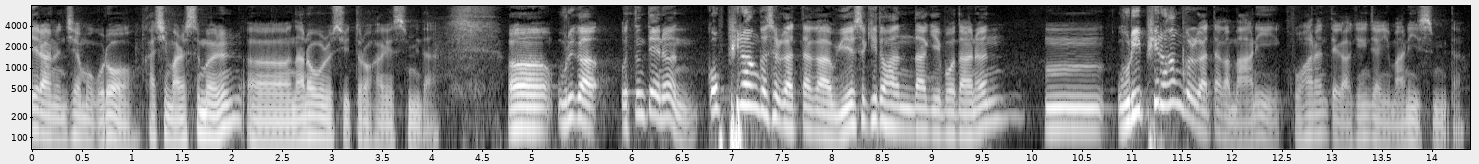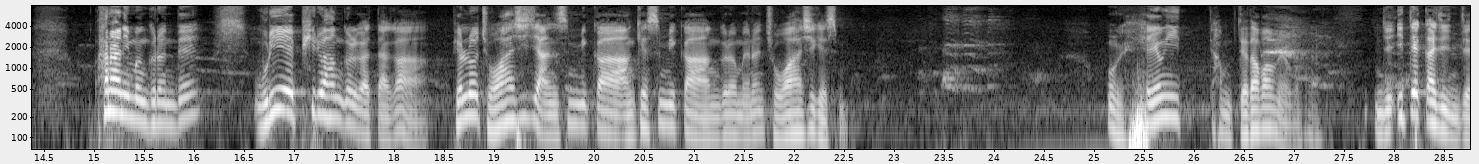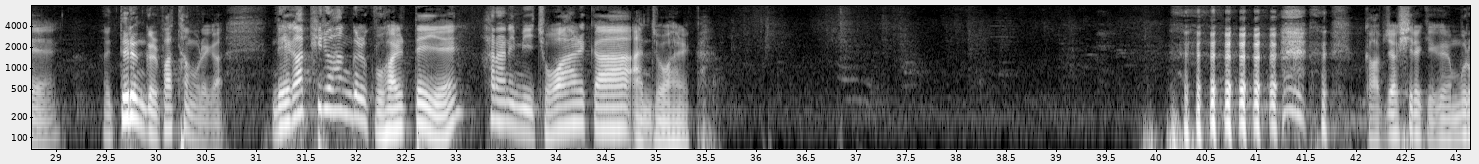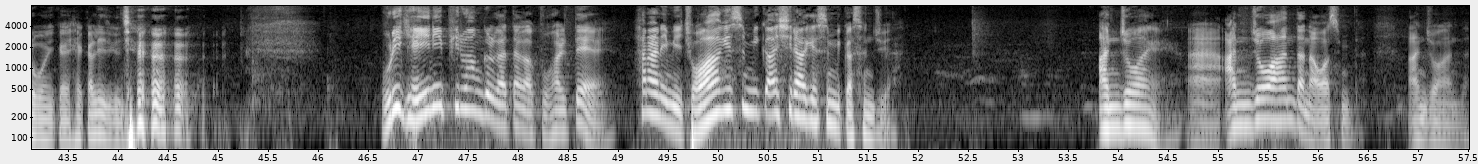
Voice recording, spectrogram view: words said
라는 제목으로 같이 말씀을 어, 나눠볼 수 있도록 하겠습니다. 어, 우리가 어떤 때는 꼭 필요한 것을 갖다가 위해서 기도한다기보다는 음, 우리 필요한 걸 갖다가 많이 구하는 때가 굉장히 많이 있습니다. 하나님은 그런데 우리의 필요한 걸 갖다가 별로 좋아하시지 않습니까? 않겠습니까? 안 그러면은 좋아하시겠습니까? 오늘 혜영이 한번 대답하면. 이제 이때까지 이제 들은 걸 바탕으로 해가 내가 필요한 걸 구할 때에 하나님이 좋아할까 안 좋아할까? 갑작스럽게 그냥 물어보니까 헷갈리지 그지? 우리 개인이 필요한 걸 갖다가 구할 때 하나님이 좋아하겠습니까? 싫어하겠습니까? 선주야. 안 좋아해. 아, 안 좋아한다 나왔습니다. 안 좋아한다.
